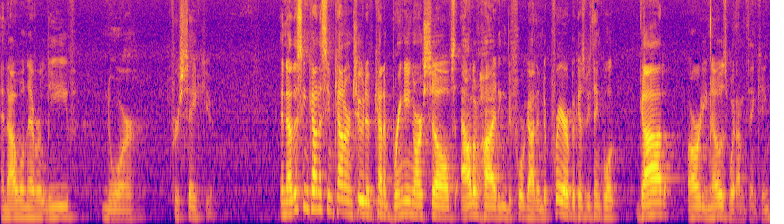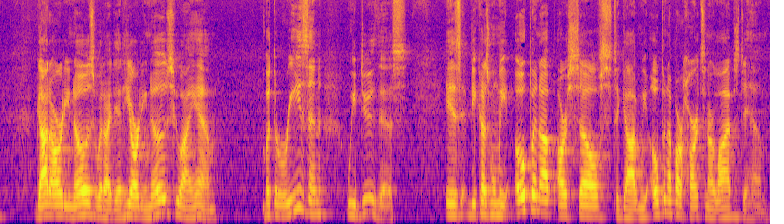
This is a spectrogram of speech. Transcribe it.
and I will never leave nor forsake you. And now this can kind of seem counterintuitive, kind of bringing ourselves out of hiding before God into prayer because we think, well, God already knows what I'm thinking. God already knows what I did, He already knows who I am. But the reason we do this is because when we open up ourselves to God, when we open up our hearts and our lives to Him,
